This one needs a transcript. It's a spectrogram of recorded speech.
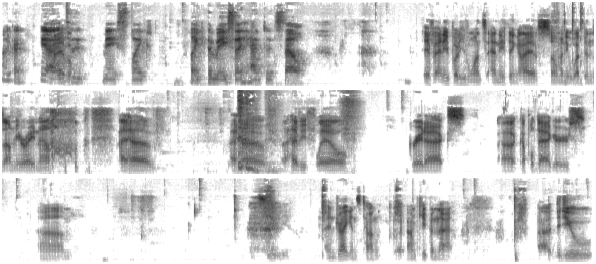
Okay. Yeah, I it's have a, mace like like the mace I had to sell. If anybody wants anything, I have so many weapons on me right now. I have, I have a heavy flail, great axe, a couple daggers. Um, let's see, and dragon's tongue, but I'm keeping that. Uh, did you?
